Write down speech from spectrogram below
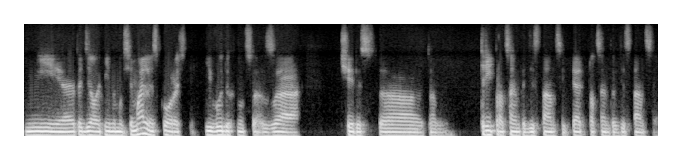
не это делать не на максимальной скорости и выдохнуться за через э, там, 3% дистанции, 5% дистанции.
